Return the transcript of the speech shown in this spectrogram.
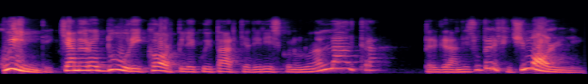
Quindi chiamerò duri i corpi le cui parti aderiscono l'una all'altra per grandi superfici, molli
